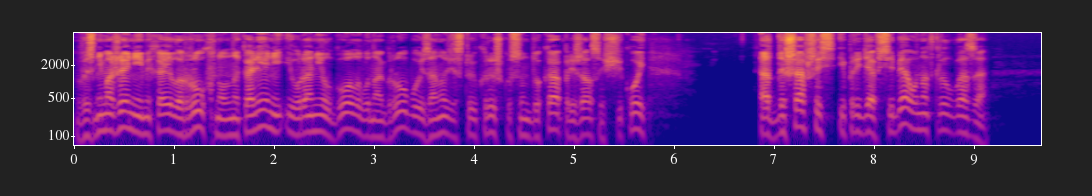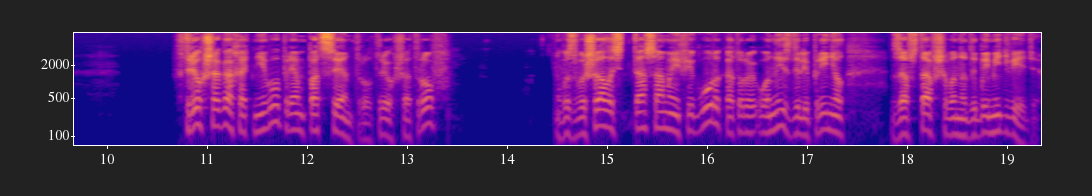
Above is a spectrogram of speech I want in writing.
В изнеможении Михаил рухнул на колени и уронил голову на грубую занозистую крышку сундука, прижался щекой — Отдышавшись и придя в себя, он открыл глаза. В трех шагах от него, прямо по центру трех шатров, возвышалась та самая фигура, которую он издали принял за вставшего на дыбы медведя.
